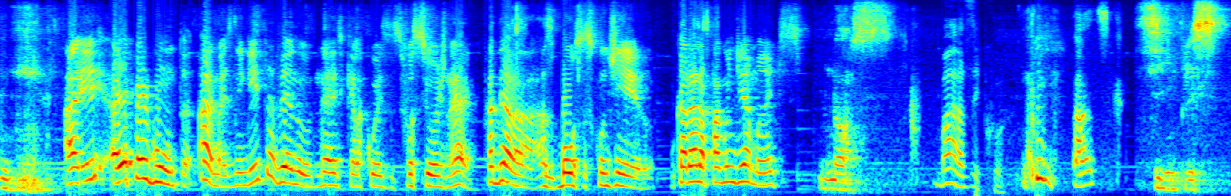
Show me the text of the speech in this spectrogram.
aí, aí a pergunta, ah, mas ninguém tá vendo, né, aquela coisa, se fosse hoje, né? Cadê a, as bolsas com dinheiro? O cara era pago em diamantes. Nossa. Básico. Básico. Simples.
